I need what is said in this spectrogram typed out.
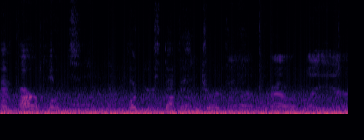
and power plugs. Plug your stuff in, charge it. Yeah, probably. Yeah.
